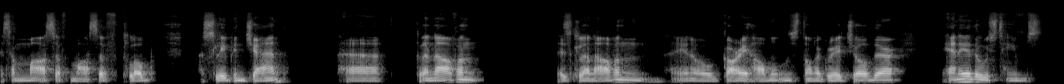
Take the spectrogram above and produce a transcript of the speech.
it's a massive, massive club, a sleeping giant. Uh, Glenavon is Glenavon. You know, Gary Hamilton's done a great job there. Any of those teams,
